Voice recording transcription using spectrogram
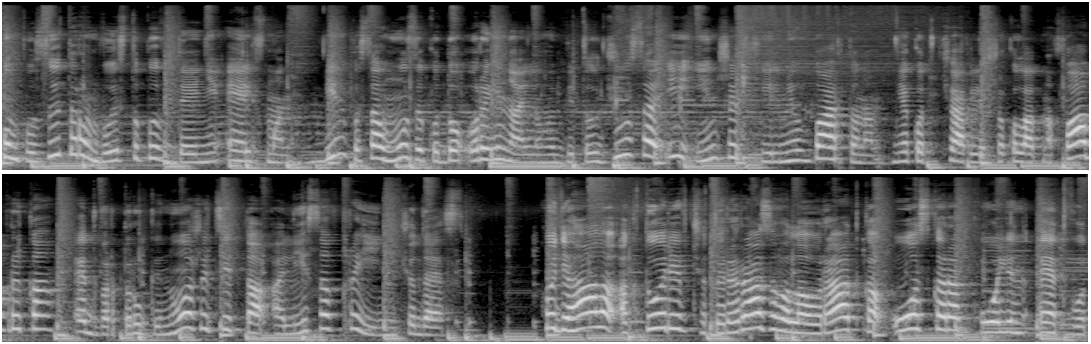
Композитором виступив Денні Ельфман. Він писав музику до оригінального Бітлджуса і інших фільмів Бартона, як от Чарлі Шоколадна фабрика, Едвард Руки ножиці та Аліса в країні чудес. Одягала акторів чотириразова лауреатка Оскара Колін Етвуд,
